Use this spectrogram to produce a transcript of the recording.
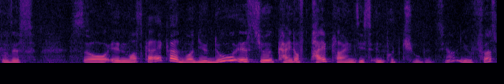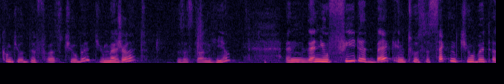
to this. So in Mosca-Ekerå, what you do is you kind of pipeline these input qubits. Yeah? You first compute the first qubit, you measure it. This is done here. And then you feed it back into the second qubit, uh,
